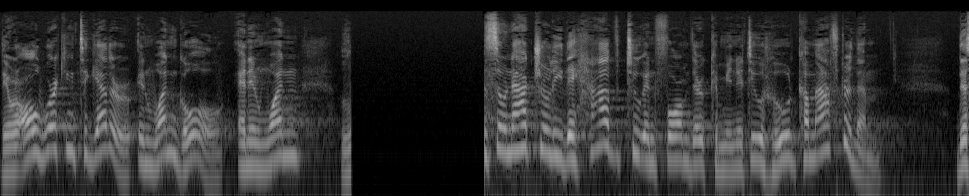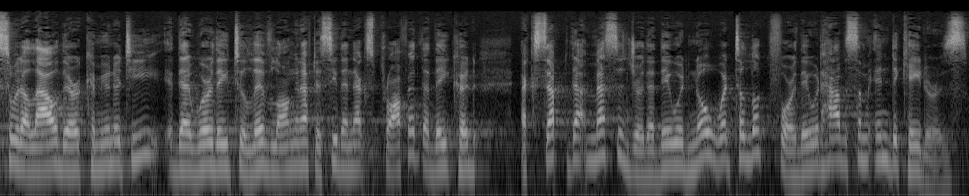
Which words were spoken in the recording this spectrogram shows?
They were all working together in one goal and in one. And so naturally, they have to inform their community who would come after them. This would allow their community, that were they to live long enough to see the next prophet, that they could accept that messenger, that they would know what to look for. They would have some indicators.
